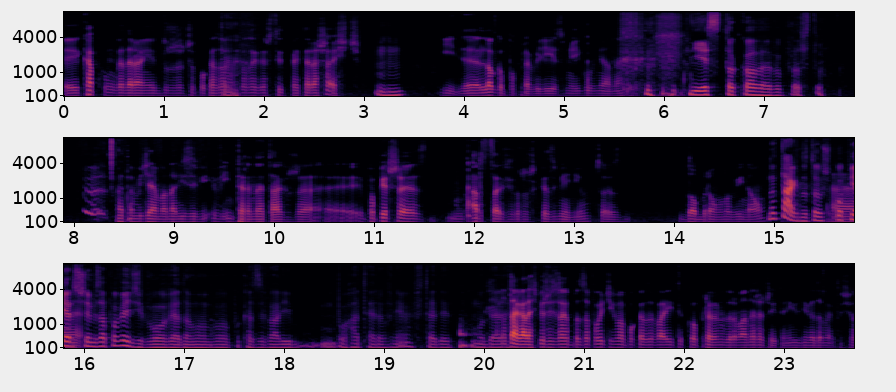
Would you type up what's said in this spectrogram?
Y, Capcom generalnie dużo rzeczy pokazał, Tak. pokazał też Street Fightera 6 Mhm. i e, logo poprawili, jest mniej gówniane. Nie jest stokowe po prostu. A tam widziałem analizy w, w internetach, że e, po pierwsze art style się troszeczkę zmienił, co jest dobrą nowiną. No tak, no to już po E. pierwszym zapowiedzi było wiadomo, bo pokazywali bohaterów, nie? Wtedy modele. No tak, ale w pierwszej zap- zapowiedzi chyba pokazywali tylko prerenderowane rzeczy i to nigdy nie wiadomo, jak to się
